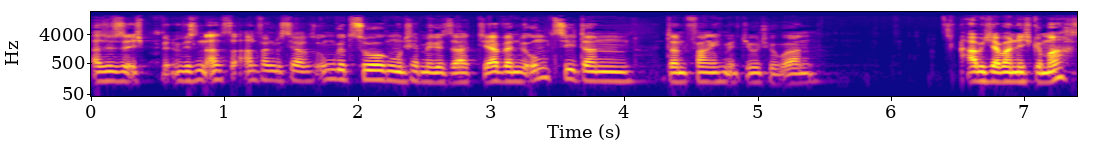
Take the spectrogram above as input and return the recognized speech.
also ich, wir sind Anfang des Jahres umgezogen und ich habe mir gesagt, ja, wenn wir umziehen, dann, dann fange ich mit YouTube an. Habe ich aber nicht gemacht.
